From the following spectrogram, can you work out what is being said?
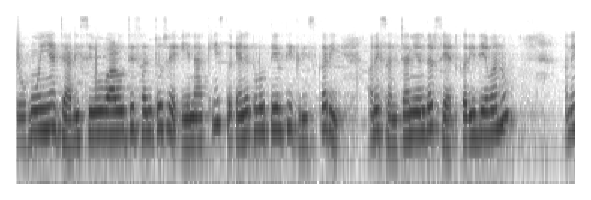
તો હું અહીંયા જાડી સેવોવાળો જે સંચો છે એ નાખીશ, તો એને થોડું તેલથી ગ્રીસ કરી અને સંચાની અંદર સેટ કરી દેવાનું અને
